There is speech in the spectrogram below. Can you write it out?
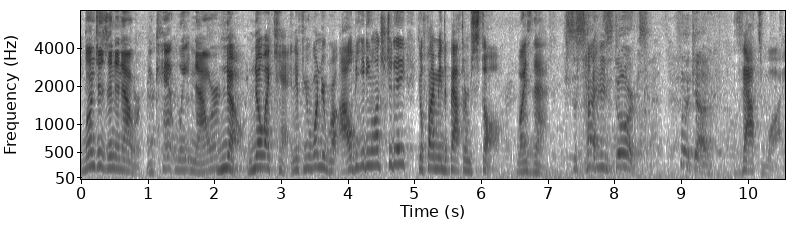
Lunch is in an hour. You can't wait an hour? No, no, I can't. And if you're wondering where I'll be eating lunch today, you'll find me in the bathroom stall. Why is that? Society's the Siamese dorks. Look at them. That's why.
